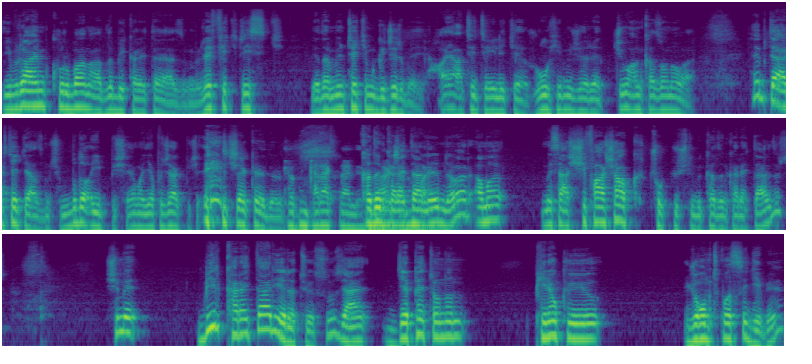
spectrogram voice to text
İbrahim Kurban adlı bir karakter yazdım. Refik Risk ya da Müntekim Gıcır Bey, Hayati Tehlike, Ruhi Mücerret, Civan Kazanova. Hep de erkek yazmışım. Bu da ayıp bir şey ama yapacak bir şey. Şaka ediyorum. Kadın karakterleri Kadın var, canım karakterlerim de var ama mesela Şifa Şavk çok güçlü bir kadın karakterdir. Şimdi bir karakter yaratıyorsunuz. Yani Geppetto'nun Pinokyo'yu yontması gibi.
